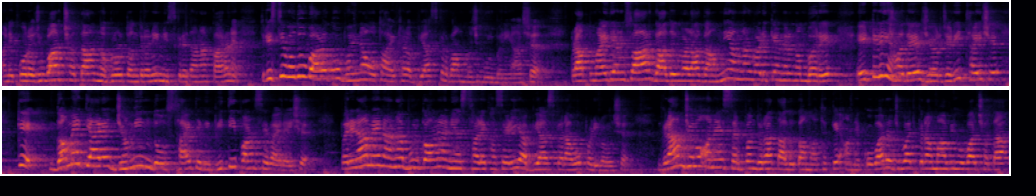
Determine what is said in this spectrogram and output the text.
અને કો રજૂઆત છતાં નગરોળ તંત્રની નિષ્ક્રિયતાના કારણે ત્રીસથી વધુ બાળકો ભયના ઓથા હેઠળ અભ્યાસ કરવા મજબૂર બન્યા છે. પ્રાપ્ત માહિતી અનુસાર ગાદલવાડા ગામની આંગણવાડી કેન્દ્ર નંબર એક એટલી હદે જર્જરિત થઈ છે કે ગમે ત્યારે જમીન દોષ થાય તેવી ભીતિ પણ સેવાઈ રહી છે. પરિણામે નાના ભૂલકાઓને અન્ય સ્થળે ખસેડી અભ્યાસ કરાવવો પડી રહ્યો છે. ગ્રામજનો અને સરપંચ દ્વારા તાલુકા મથકે અનેકોવાર રજૂઆત કરવામાં આવી હોવા છતાં,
